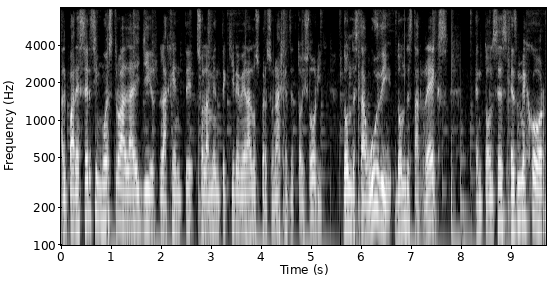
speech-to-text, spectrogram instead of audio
al parecer, si muestro a Lightyear, la gente solamente quiere ver a los personajes de Toy Story. ¿Dónde está Woody? ¿Dónde está Rex? Entonces es mejor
